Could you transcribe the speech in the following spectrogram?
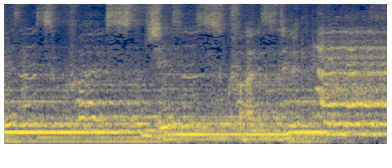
Jesus Christ, Jesus Christ.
